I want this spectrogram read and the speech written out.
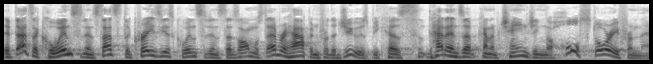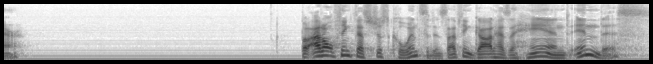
If that's a coincidence, that's the craziest coincidence that's almost ever happened for the Jews because that ends up kind of changing the whole story from there. But I don't think that's just coincidence. I think God has a hand in this.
